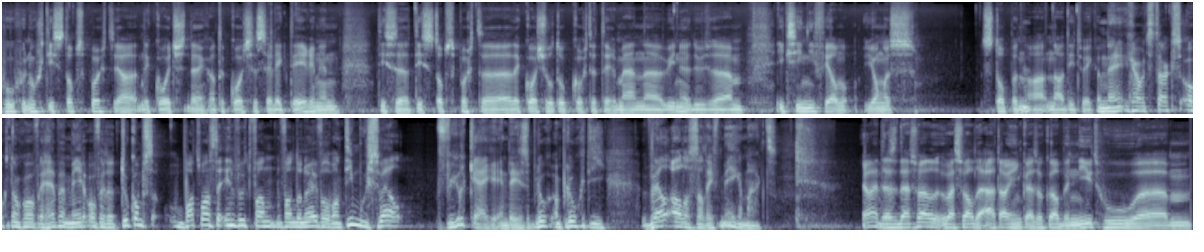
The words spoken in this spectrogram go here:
goed genoeg, het is topsport. Ja, de coach, dan gaat de coach ze selecteren en het is, het is topsport. eh, de coach wil ook korte termijn winnen. Dus ehm, ik zie niet veel jongens stoppen na, na die twee Nee, gaan we het straks ook nog over hebben. Meer over de toekomst. Wat was de invloed van Van den Heuvel? Want die moest wel vuur krijgen in deze ploeg. Een ploeg die wel alles al heeft meegemaakt. Ja, dat, is, dat is wel, was wel de uitdaging. Ik was ook wel benieuwd hoe, ehm,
